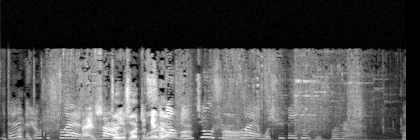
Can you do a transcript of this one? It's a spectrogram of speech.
不得哎，了。就是帅，没事儿，就给他得了了就是啊帅，我徐杯就是帅。哎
